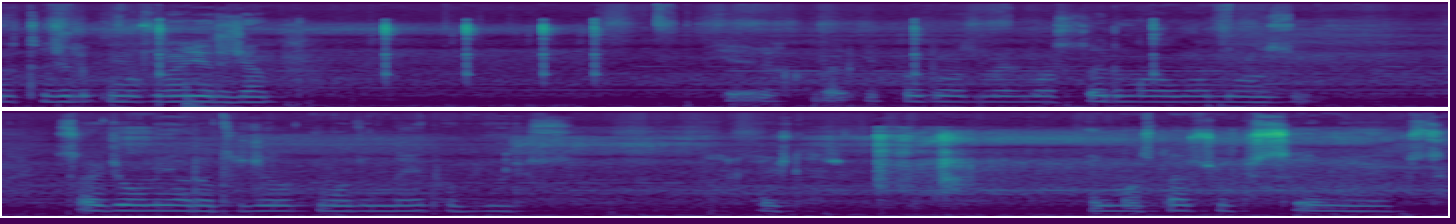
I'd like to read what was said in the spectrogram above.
Yaratıcılık moduna gireceğim. Yere kadar gitmem lazım. Elmaslarımı almam lazım. Sadece onu yaratıcılık modunda yapabiliyoruz. Arkadaşlar. Elmaslar çok sevmiyor yoksa.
